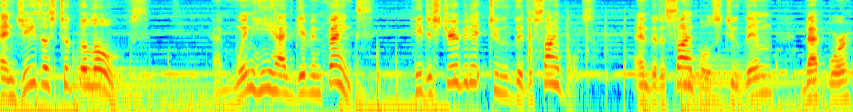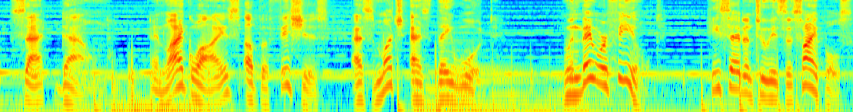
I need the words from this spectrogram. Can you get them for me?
And Jesus took the loaves, and when he had given thanks, he distributed to the disciples, and the disciples to them that were sat down, and likewise of the fishes as much as they would. When they were filled, he said unto his disciples,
